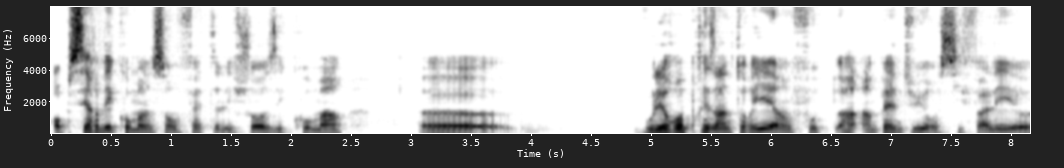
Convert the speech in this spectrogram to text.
observez comment sont faites les choses et comment euh, vous les représenteriez en, en, peinture s'il fallait euh,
